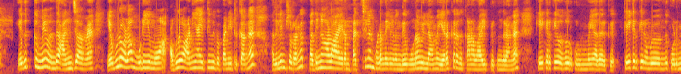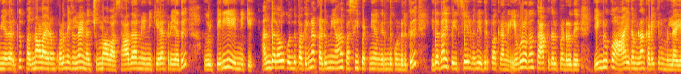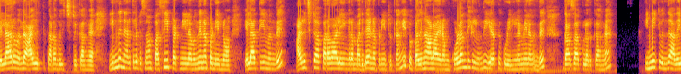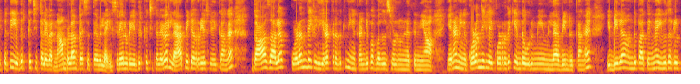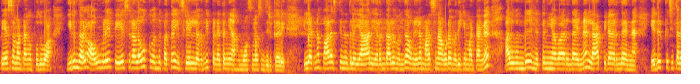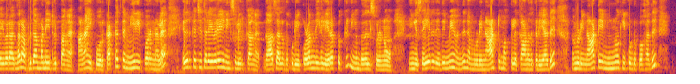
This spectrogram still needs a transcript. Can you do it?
எதுக்குமே வந்து அஞ்சாமல் எவ்வளோலாம் முடியுமோ அவ்வளோ அநியாயத்தையும் இப்போ பண்ணிகிட்ருக்காங்க இருக்காங்க அதுலேயும் சொல்கிறாங்க பதினாலாயிரம் பச்சிளம் குழந்தைகள் வந்து உணவு இல்லாமல் இறக்குறதுக்கான வாய்ப்பு இருக்குங்கிறாங்க. கேட்குறக்கே வந்து ஒரு கொடுமையாக தான் இருக்குது கேட்குறக்கே ரொம்ப வந்து கொடுமையாக தான் இருக்குது பதினாலாயிரம் குழந்தைகள்லாம் என்ன சும்மாவா? சாதாரண எண்ணிக்கையெல்லாம் கிடையாது. அது ஒரு பெரிய எண்ணிக்கை. அந்த அளவுக்கு வந்து பார்த்திங்கன்னா கடுமையான பசி பட்னி அங்கே இருந்து கொண்டு இருக்குது இதை தான் இப்போ இஸ்ரேல் வந்து எதிர்பார்க்குறாங்க. எவ்வளோ தான் தாக்குதல் பண்ணுறது எங்களுக்கும் ஆயுதம்லாம் கிடைக்கணும்ல. எல்லாரும் வந்து ஆயுதத்தை தடை வச்சுட்டு இருக்காங்க. இந்த நேரத்தில் பேசாமல் பசி பட்னியில் வந்து என்ன பண்ணிடணும்? எல்லாத்தையும் வந்து அழிச்சிட்டா பரவாயில்லைங்கிற மாதிரி தான் என்ன பண்ணிட்டு இருக்காங்க. இப்போ பதினாலாயிரம் குழந்தைகள் வந்து இறக்கக்கூடிய நிலைமையில வந்து காசாக்குள்ளே இருக்காங்க. இன்றைக்கி வந்து அதை பற்றி எதிர்க்கட்சி தலைவர் நாம்பலாம் பேச தேவையில்லை. இஸ்ரேலுடைய எதிர்க்கட்சி தலைவர் லேபிட் அவர்களே சொல்லியிருக்காங்க காசாவில் குழந்தைகள் இறக்குறதுக்கு நீங்கள் கண்டிப்பாக பதில் சொல்லணும் நெத்தன்யா. ஏன்னா நீங்கள் குழந்தைகளை கொள்றதுக்கு எந்த உரிமையும் இல்லை அப்படின்னு இருக்காங்க இப்படிலாம் வந்து பார்த்தீங்கன்னா யூதர்கள் பேச மாட்டாங்க பொதுவாக இருந்தாலும் அவங்களே பேசுகிற அளவுக்கு வந்து பார்த்தா இஸ்ரேலில் வந்து இப்போ நெத்தனியாக மோசமாக செஞ்சுருக்காரு. இல்லாட்டினா பாலஸ்தீனத்தில் யார் இறந்தாலும் வந்து அவங்களெல்லாம் மனசனாக கூட மதிக்க மாட்டாங்க. அது வந்து நெத்தனியாவாக இருந்தால் என்ன லேப்பிடாக இருந்தால் என்ன? எதிர்க்கட்சி தலைவராக இருந்தாலும் அப்படி தான் பண்ணிகிட்டு இருப்பாங்க. ஆனால் இப்போ ஒரு கட்டத்தை மீறி போகிறனால எதிர்க்கட்சி தலைவரே இன்றைக்கி சொல்லியிருக்காங்க. காசாவில் இருக்கக்கூடிய குழந்தைகள் இறப்புக்கு நீங்கள் பதில் சொல்லணும். நீங்கள் செய்கிறது எதுவுமே வந்து நம்மளுடைய நாட்டு மக்களுக்கானது கிடையாது. நம்மளுடைய நாட்டை முன்னோக்கி கொண்டு போகாது.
